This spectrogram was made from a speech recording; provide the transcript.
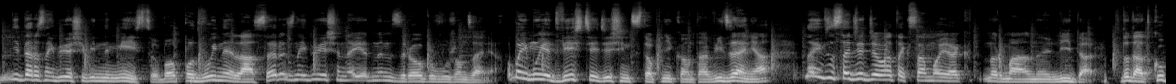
lidar znajduje się w innym miejscu, bo podwójny laser znajduje się na jednym z rogów urządzenia. Obejmuje 210 stopni kąta widzenia, no i w zasadzie działa tak samo jak normalny lidar. W dodatku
